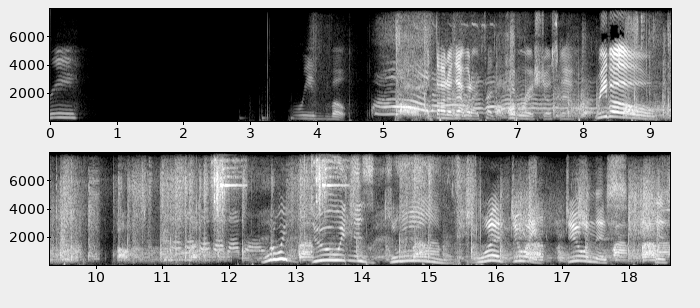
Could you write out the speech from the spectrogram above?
Re Revo. I thought of that when I typed gibberish just now. Revo! What do I do in this game? What do I do in this this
